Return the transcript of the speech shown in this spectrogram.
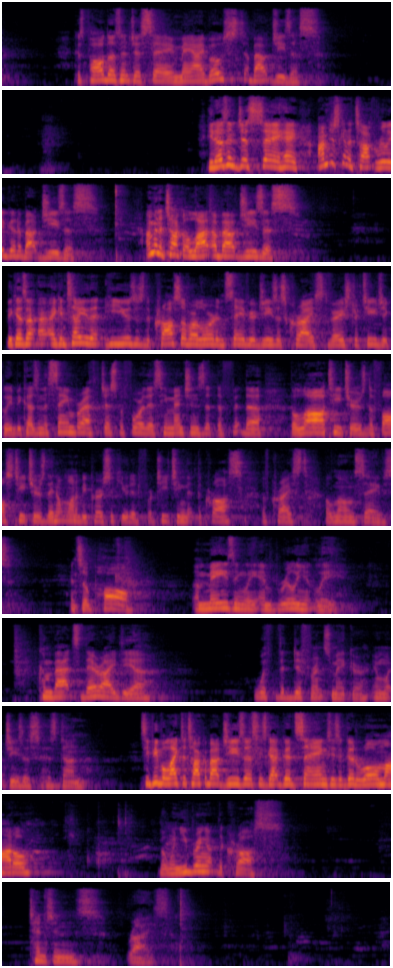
Because Paul doesn't just say, May I boast about Jesus. He doesn't just say, Hey, I'm just going to talk really good about Jesus. I'm going to talk a lot about Jesus. Because I, I, can tell you that he uses the cross of our Lord and Savior Jesus Christ very strategically, because in the same breath, just before this, he mentions that the, the, the law teachers, the false teachers, they don't want to be persecuted for teaching that the cross of Christ alone saves. And so Paul, amazingly and brilliantly, combats their idea with the difference maker in what Jesus has done. See, people like to talk about Jesus. He's got good sayings, he's a good role model. But when you bring up the cross, tensions rise.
